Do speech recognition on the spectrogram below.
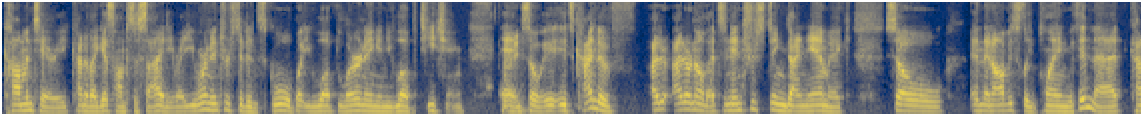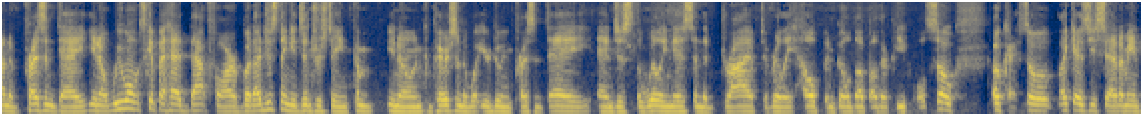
commentary kind of i guess on society right you weren't interested in school but you loved learning and you loved teaching and right. so it's kind of I, I don't know. That's an interesting dynamic. So and then obviously playing within that kind of present day you know we won't skip ahead that far but i just think it's interesting com- you know in comparison to what you're doing present day and just the willingness and the drive to really help and build up other people. So okay. So like as you said i mean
